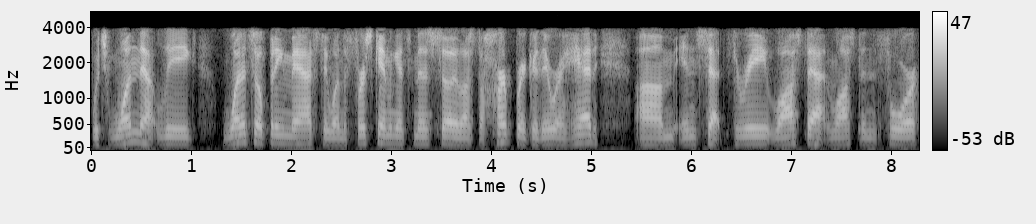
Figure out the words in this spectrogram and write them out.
which won that league, won its opening match. They won the first game against Minnesota, lost a heartbreaker. They were ahead um, in set three, lost that, and lost in four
